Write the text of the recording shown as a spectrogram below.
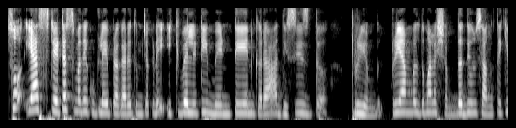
सो या स्टेटसमध्ये कुठल्याही प्रकारे तुमच्याकडे इक्वेलिटी मेंटेन करा. This is the preamble preamble तुम्हाला शब्द देऊन सांगते की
